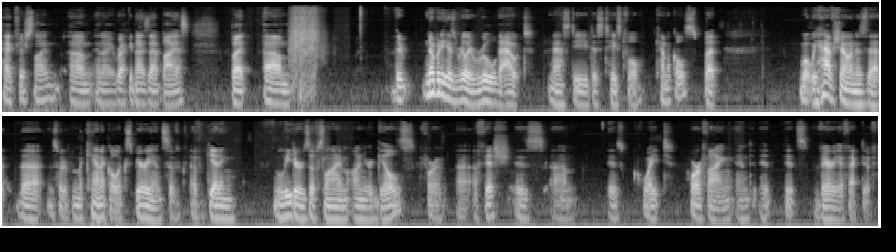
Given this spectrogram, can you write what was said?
hagfish slime, um, and I recognize that bias. But um, there, nobody has really ruled out nasty, distasteful chemicals. But what we have shown is that the, sort of mechanical experience of, of getting liters of slime on your gills for a, a fish is um, is quite horrifying and it, it's very effective.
